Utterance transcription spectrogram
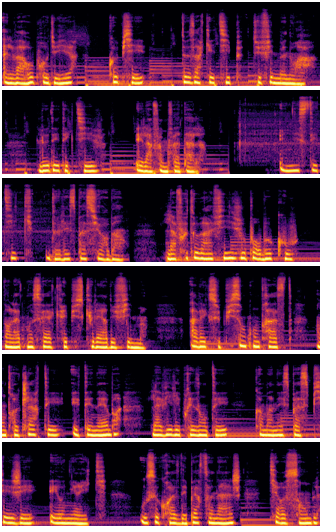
elle va reproduire, copier deux archétypes du film noir, le détective et la femme fatale. Une esthétique de l'espace urbain. La photographie joue pour beaucoup dans l'atmosphère crépusculaire du film. Avec ce puissant contraste entre clarté et ténèbres, la ville est présentée comme un espace piégé et onirique, où se croisent des personnages qui ressemblent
